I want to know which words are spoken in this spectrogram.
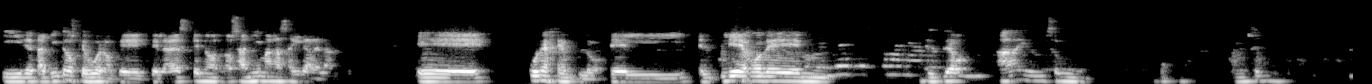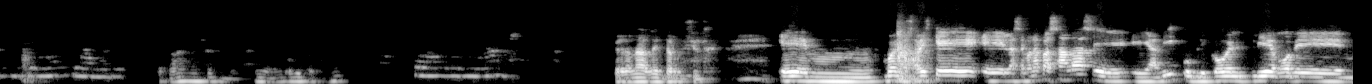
y detallitos que, bueno, que, la es que nos, animan a seguir adelante. Eh, un ejemplo, el, pliego de... El pliego, ay, un segundo. Un segundo. un segundo. Perdonad la interrupción. Em, bueno, sabéis que eh, la semana pasada eh, publicó el pliego, de,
